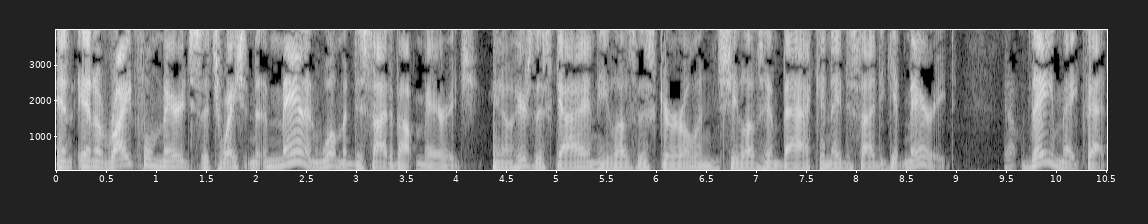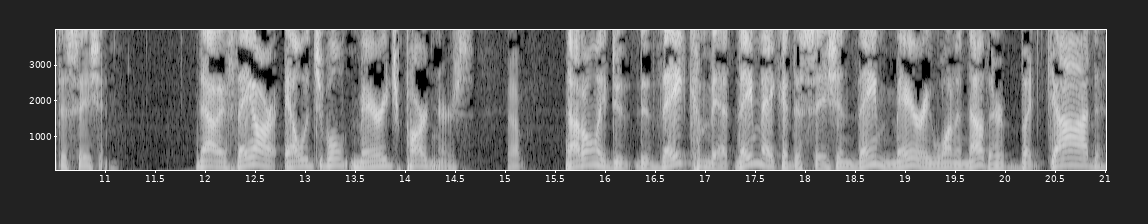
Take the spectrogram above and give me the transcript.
In in a rightful marriage situation, a man and woman decide about marriage. You know, here's this guy and he loves this girl and she loves him back and they decide to get married. Yep. They make that decision. Now, if they are eligible marriage partners, not only do, do they commit, they make a decision, they marry one another, but God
